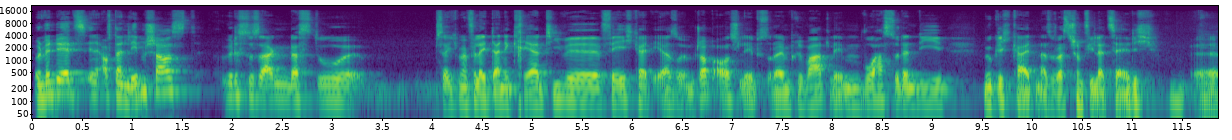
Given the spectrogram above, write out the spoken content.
und wenn du jetzt auf dein Leben schaust, würdest du sagen, dass du, sag ich mal, vielleicht deine kreative Fähigkeit eher so im Job auslebst oder im Privatleben? Wo hast du denn die Möglichkeiten? Also du hast schon viel erzählt. Ich, äh,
